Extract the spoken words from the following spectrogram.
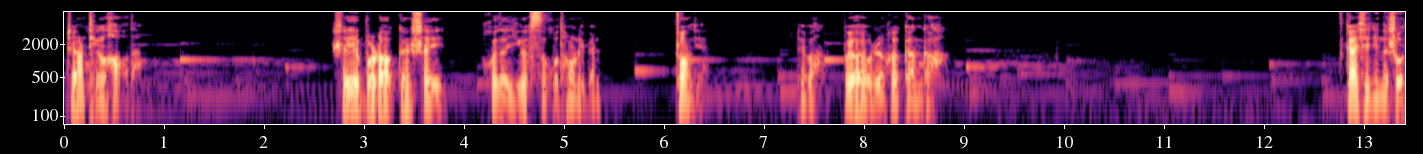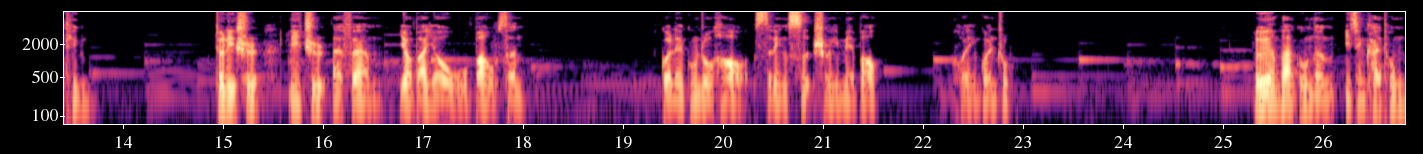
这样挺好的。谁也不知道跟谁会在一个死胡同里边撞见，对吧？不要有任何尴尬。感谢您的收听。这里是荔枝 FM 幺八幺五八五三，关联公众号四零四声音面包，欢迎关注。留言板功能已经开通，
